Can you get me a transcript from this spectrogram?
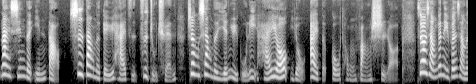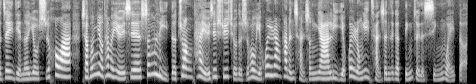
耐心的引导。适当的给予孩子自主权，正向的言语鼓励，还有有爱的沟通方式哦。最后想跟你分享的这一点呢，有时候啊，小朋友他们有一些生理的状态，有一些需求的时候，也会让他们产生压力，也会容易产生这个顶嘴的行为的。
